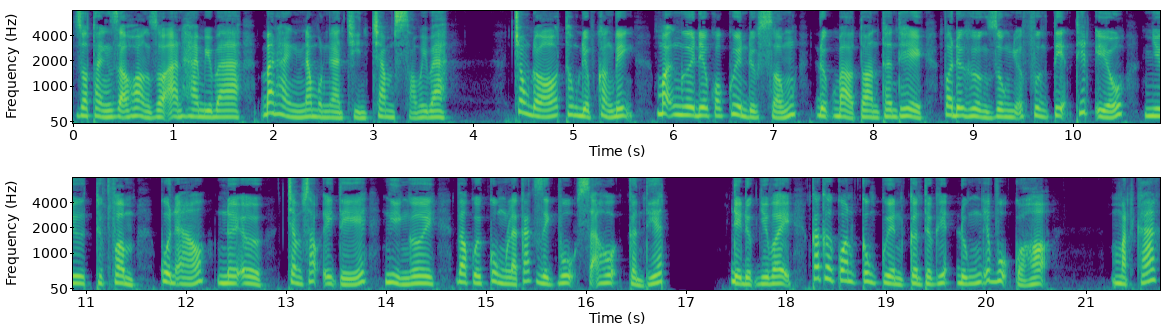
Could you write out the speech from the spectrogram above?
do Thánh Giáo Hoàng Gioan 23 ban hành năm 1963. Trong đó, thông điệp khẳng định mọi người đều có quyền được sống, được bảo toàn thân thể và được hưởng dùng những phương tiện thiết yếu như thực phẩm, quần áo, nơi ở, chăm sóc y tế, nghỉ ngơi và cuối cùng là các dịch vụ xã hội cần thiết. Để được như vậy, các cơ quan công quyền cần thực hiện đúng nghĩa vụ của họ. Mặt khác,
